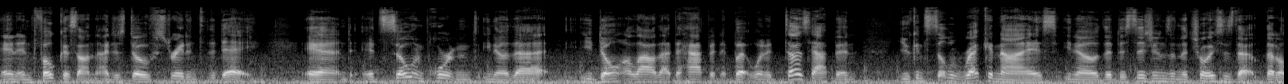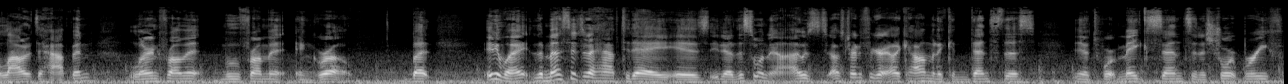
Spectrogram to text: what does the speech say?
and, and focus on that. I just dove straight into the day. And it's so important, you know, that you don't allow that to happen. But when it does happen, you can still recognize, you know, the decisions and the choices that, that allowed it to happen, learn from it, move from it, and grow. But anyway, the message that I have today is, you know, this one I was I was trying to figure out like how I'm going to condense this you know, to where it makes sense in a short, brief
